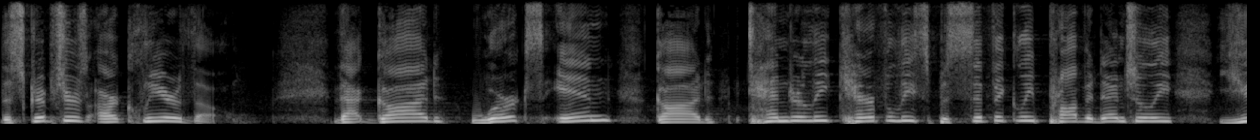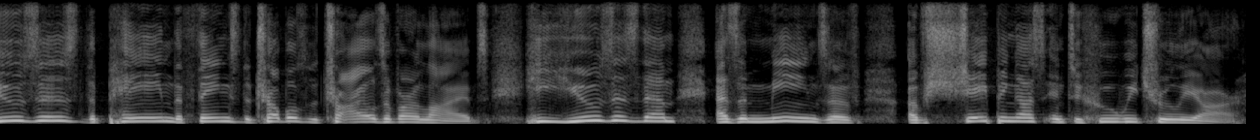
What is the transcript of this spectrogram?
The scriptures are clear, though, that God works in, God tenderly, carefully, specifically, providentially uses the pain, the things, the troubles, the trials of our lives. He uses them as a means of, of shaping us into who we truly are.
